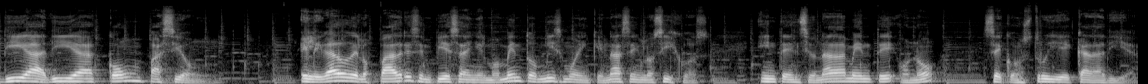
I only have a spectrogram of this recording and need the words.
día a día con pasión. El legado de los padres empieza en el momento mismo en que nacen los hijos. Intencionadamente o no, se construye cada día.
